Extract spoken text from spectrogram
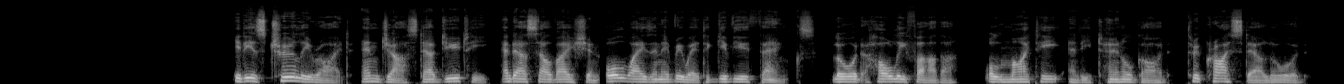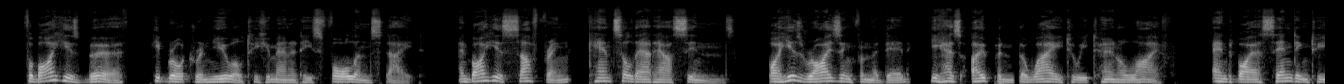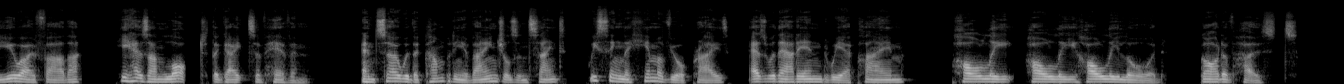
It is truly right and just, our duty and our salvation, always and everywhere to give you thanks, Lord, Holy Father, Almighty and eternal God, through Christ our Lord. For by his birth he brought renewal to humanity's fallen state, and by his suffering cancelled out our sins. By his rising from the dead, he has opened the way to eternal life, and by ascending to you, O Father, he has unlocked the gates of heaven. And so, with a company of angels and saints, we sing the hymn of your praise, as without end we acclaim, Holy, holy, holy Lord, God of hosts,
